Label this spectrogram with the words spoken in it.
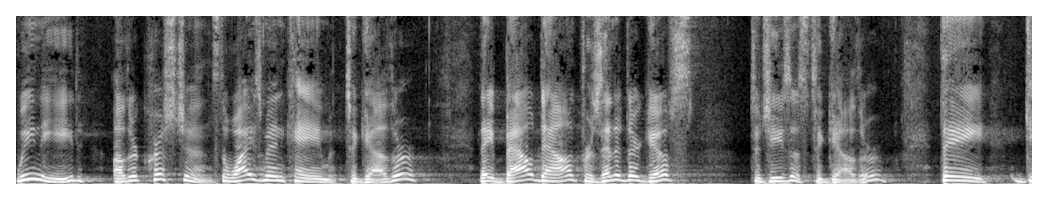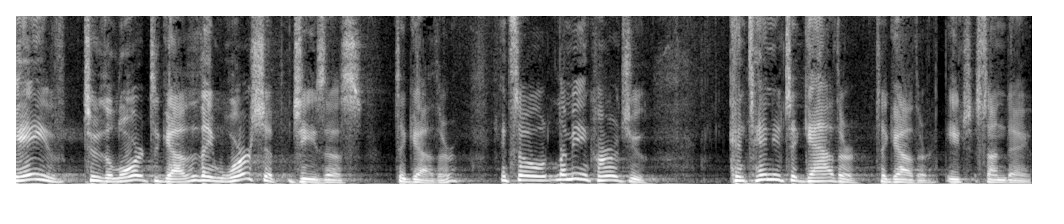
We need other Christians. The wise men came together. They bowed down, presented their gifts to Jesus together. They gave to the Lord together. They worshiped Jesus together. And so let me encourage you continue to gather together each Sunday.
